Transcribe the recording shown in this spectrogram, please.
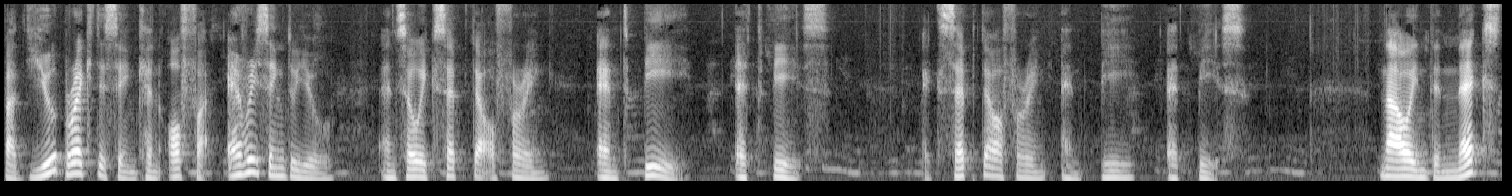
But your practicing can offer everything to you, and so accept the offering and be at peace. Accept the offering and be at peace. Now, in the next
